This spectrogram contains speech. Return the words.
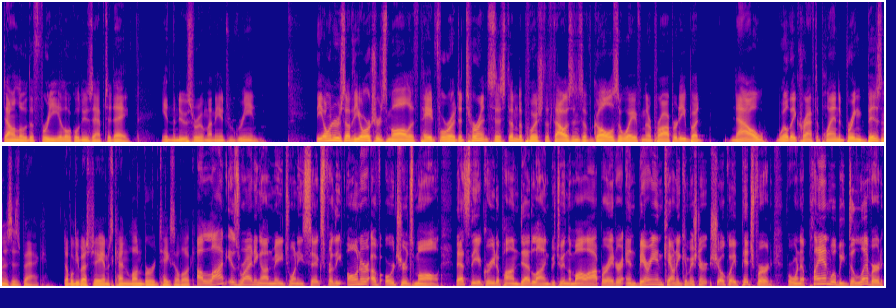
Download the free local news app today. In the newsroom, I'm Andrew Green. The owners of the Orchards Mall have paid for a deterrent system to push the thousands of gulls away from their property, but now will they craft a plan to bring businesses back? WSJM's Ken Lundberg takes a look. A lot is riding on May 26 for the owner of Orchards Mall. That's the agreed upon deadline between the mall operator and Berrien County Commissioner Chokwe Pitchford for when a plan will be delivered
